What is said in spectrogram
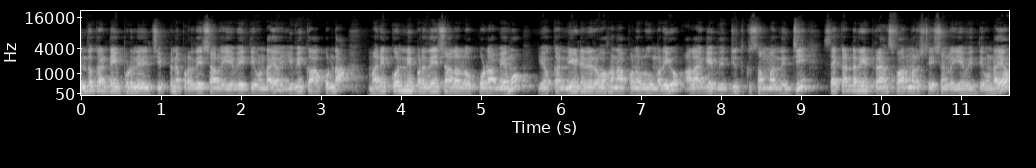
ఎందుకంటే ఇప్పుడు నేను చెప్పిన ప్రదేశాలు ఏవైతే ఉన్నాయో ఇవి కాకుండా మరికొన్ని ప్రదేశాలలో కూడా మేము ఈ యొక్క నీటి నిర్వహణ పనులు మరియు అలాగే విద్యుత్కు సంబంధించి సెకండరీ ట్రాన్స్ఫార్మర్ స్టేషన్లు ఏవైతే ఉన్నాయో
